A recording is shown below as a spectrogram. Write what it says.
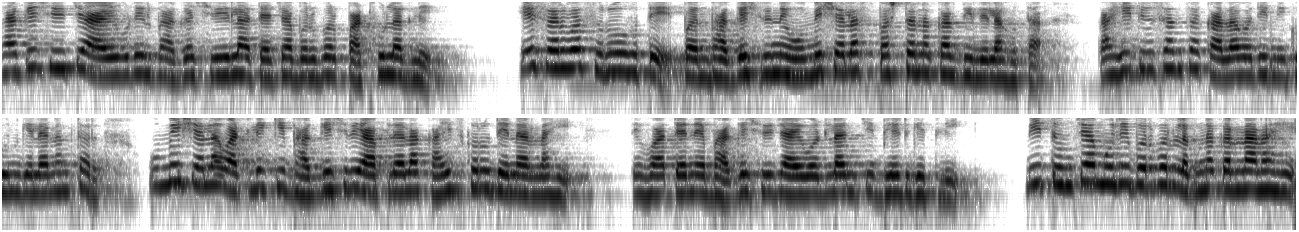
भाग्यश्रीचे आईवडील भाग्यश्रीला त्याच्याबरोबर पाठवू लागले. हे सर्व सुरू होते पण भाग्यश्रीने उमेश याला स्पष्ट नकार दिलेला होता. काही दिवसांचा कालावधी निघून गेल्यानंतर उमेश याला वाटले की भाग्यश्री आपल्याला काहीच करू देणार नाही. तेव्हा त्याने भाग्यश्रीच्या आईवडिलांची भेट घेतली. मी तुमच्या मुलीबरोबर लग्न करणार आहे.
